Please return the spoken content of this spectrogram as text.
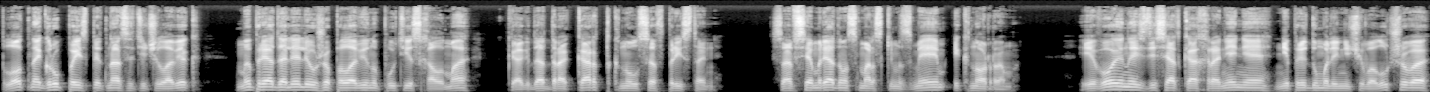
Плотной группой из 15 человек мы преодолели уже половину пути с холма, когда Драккар ткнулся в пристань. Совсем рядом с морским змеем и Кнорром. И воины из десятка охранения не придумали ничего лучшего,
